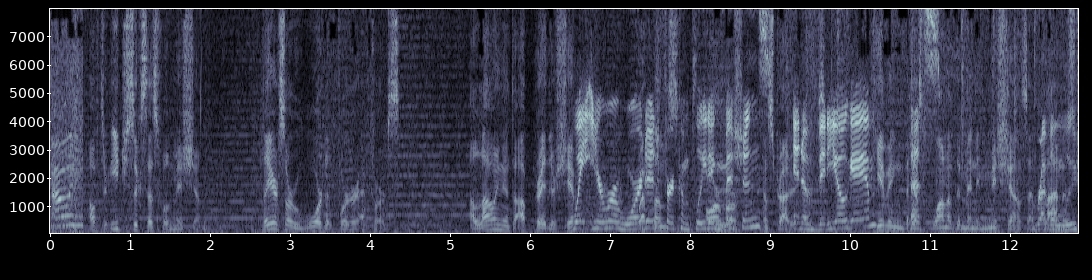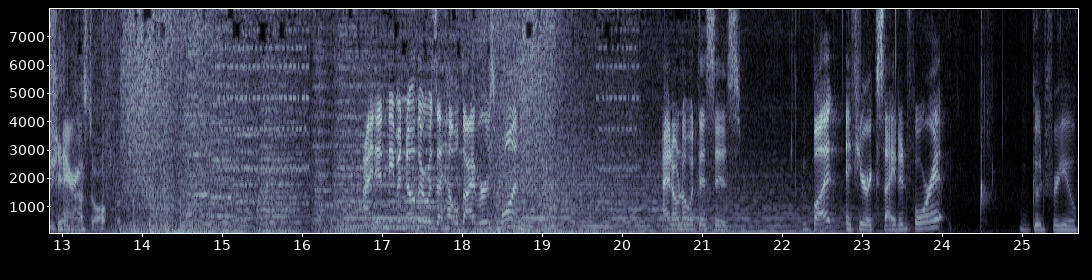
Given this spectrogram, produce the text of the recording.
After each successful mission, players are rewarded for their efforts, allowing them to upgrade their ship, Wait, you're rewarded weapons, for completing armor, missions and in a video game? giving them That's just one of the many missions and planets the game revolutionary. has to offer. I didn't even know there was a Helldivers 1. I don't know what this is. But if you're excited for it, good for you.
